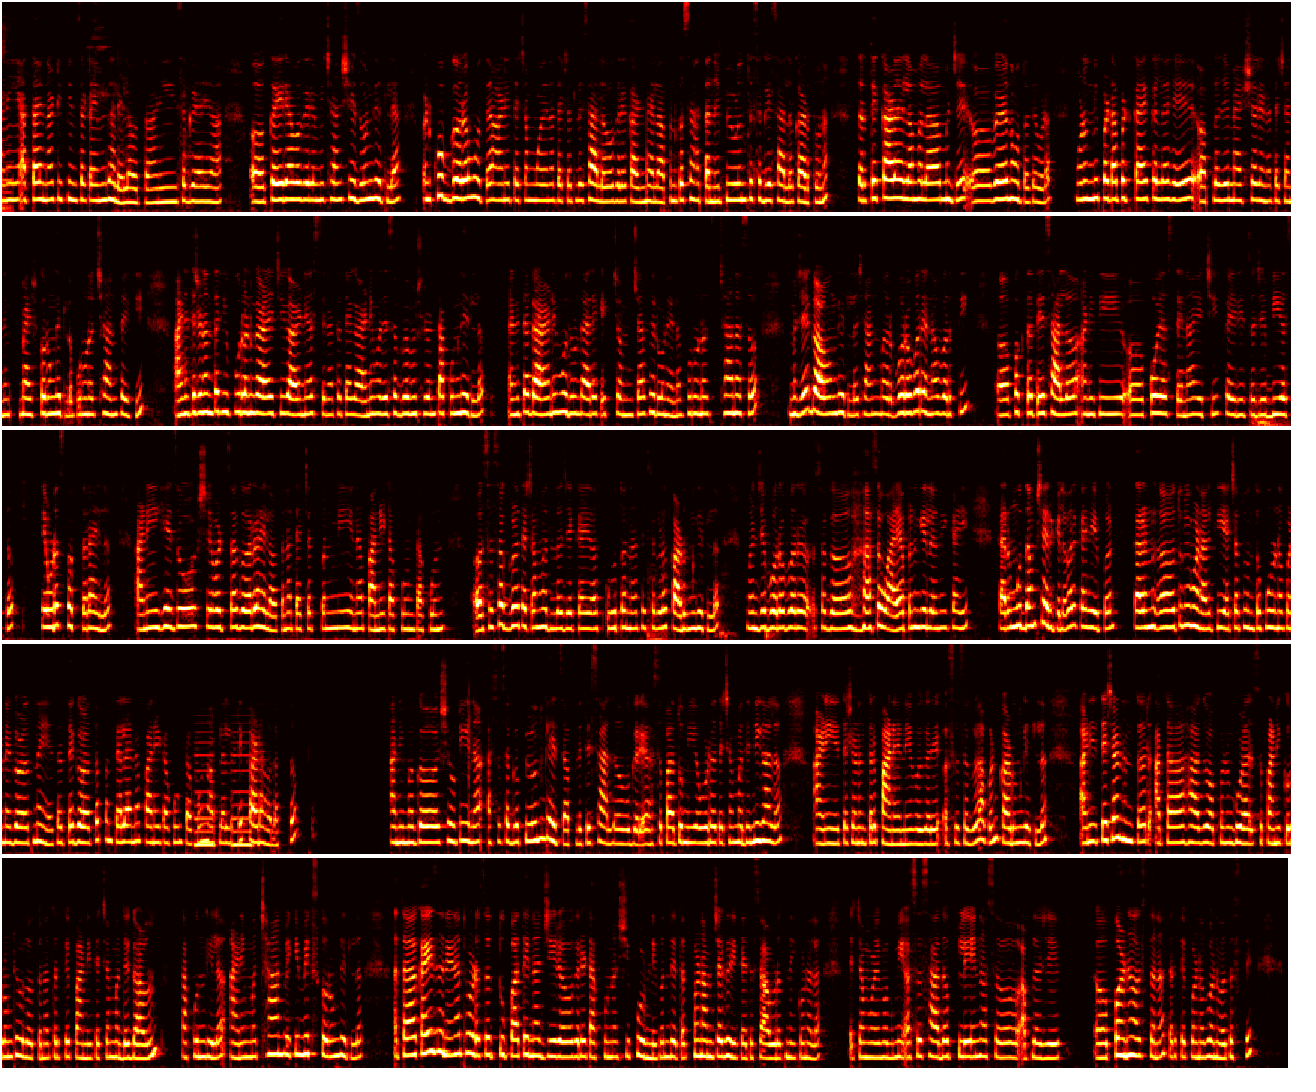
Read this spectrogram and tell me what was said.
आणि आता आहे ना टिफिनचा टाईम झालेला होता आणि सगळ्या ह्या कैऱ्या वगैरे मी छान शिजवून घेतल्या पण खूप गरम होत्या आणि त्याच्यामुळे ना त्याच्यातले सालं वगैरे काढण्याला आपण कसं हाताने पिळून ते सगळे सालं काढतो ना तर ते काढायला मला म्हणजे वेळ नव्हता तेवढा. म्हणून मी पटापट काय केलं हे आपलं जे मॅशर आहे ना त्याच्याने मॅश करून घेतलं पूर्ण छानपैकी आणि त्याच्यानंतर ही पुरण गाळायची गाळणी असते ना तर त्या गाळणीमध्ये सगळं मिश्रण टाकून घेतलं आणि त्या गाळणीमधून डायरेक्ट एक चमचा फिरून आहे ना पूर्ण छान असं म्हणजे गाळून घेतलं छान मर बरोबर आहे ना वरती अ, फक्त ते सालं आणि ती कोय असते ना याची कैरीचं जे बी असतं तेवढंच फक्त राहिलं. आणि हे जो शेवटचा गर राहिला होता ना त्याच्यात पण मी आहे ना पाणी टाकून टाकून असं सगळं त्याच्यामधलं जे काही होतं ना ते सगळं काढून घेतलं. म्हणजे बरोबर सगळं असं वाया पण गेलं नाही काही. कारण मुद्दाम शेअर केलं बरं का हे पण. कारण तुम्ही म्हणाल की याच्यातून तर पूर्णपणे गळत नाही आहे तर ते गळतं पण त्याला ना पाणी टाकून टाकून आपल्याला ते काढावं लागतं. आणि मग शेवटी ना असं सगळं पिळून घ्यायचं आपलं ते सालं वगैरे असं पा तुम्ही एवढं त्याच्यामध्ये निघालं आणि त्याच्यानंतर पाण्याने वगैरे असं सगळं आपण काढून घेतलं. आणि त्याच्यानंतर आता हा जो आपण गुळाचं पाणी करून ठेवलं होतं ना तर ते पाणी त्याच्यामध्ये गाळून टाकून दिलं आणि मग छानपैकी मिक्स करून घेतलं. आता काही जणी ना थोडंसं तुपात आहे ना जिरं वगैरे टाकून अशी फोडणी पण देतात पण आमच्या घरी काय तसं आवडत नाही कोणाला. त्याच्यामुळे मग मी असं साधं प्लेन असं आपलं जे पणं असतं ना तर ते पणं बनवत असते.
